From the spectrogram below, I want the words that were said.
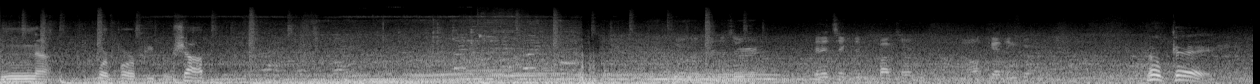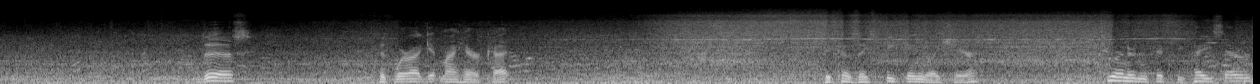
not where poor people shop. Sir, can I check the box. Okay, thank you. Okay. This is where I get my hair cut. Because they speak English here. 250 pesos.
